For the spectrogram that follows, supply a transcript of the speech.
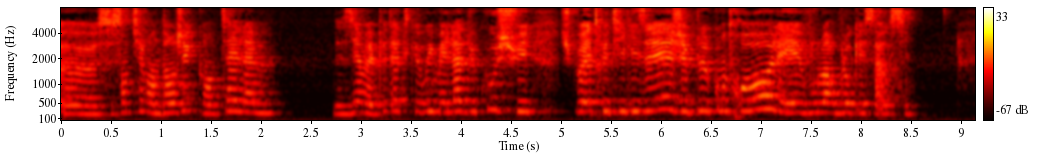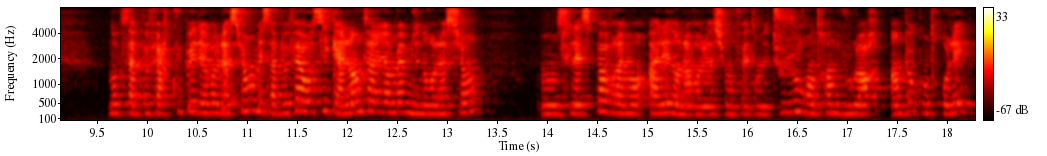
euh, se sentir en danger quand elle aime. De se dire, mais peut-être que oui, mais là, du coup, je, suis, je peux être utilisée, j'ai plus le contrôle et vouloir bloquer ça aussi. Donc ça peut faire couper des relations, mais ça peut faire aussi qu'à l'intérieur même d'une relation, on ne se laisse pas vraiment aller dans la relation en fait. On est toujours en train de vouloir un peu contrôler,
